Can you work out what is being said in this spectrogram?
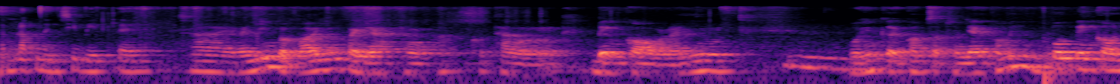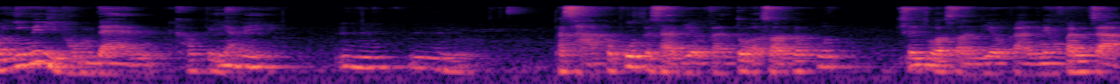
สำหรับหนึ่งชีวิตเลย ใช่แล้วยิ่งแบบว่ายิ่งไปนะทางทางเบงกอลนะยิ่งโอ้ยยิ่งเกิดความสับสนใหญ่เพราะไม่บนเบงกอลนี่ยิ่งไม่มีพรมแดนเข้าไปใหญ่อืมอืมภาษาก็พูดภาษาเดียวกัน ตัวอักษรก็พูดใช้ตัวอักษรเดียวกันอย่างปัญจาบ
